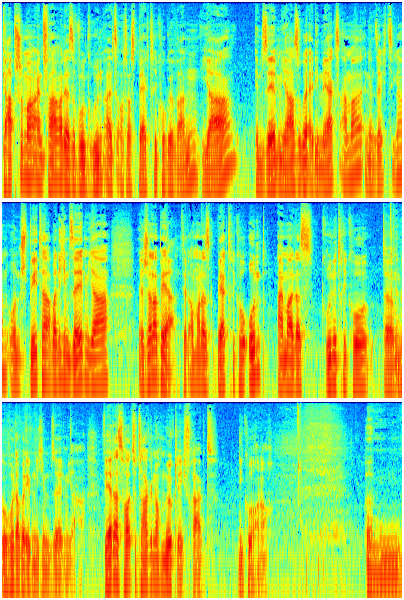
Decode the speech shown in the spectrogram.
Gab schon mal einen Fahrer, der sowohl Grün als auch das Bergtrikot gewann? Ja. Im selben Jahr sogar Eddie Merckx einmal in den 60ern und später, aber nicht im selben Jahr, äh, Jalabert. Der hat auch mal das Bergtrikot und einmal das grüne Trikot ähm, genau. geholt, aber eben nicht im selben Jahr. Wäre das heutzutage noch möglich, fragt Nico auch noch. Ähm,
